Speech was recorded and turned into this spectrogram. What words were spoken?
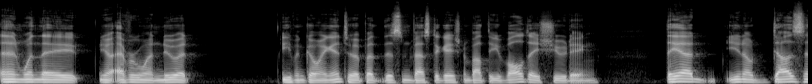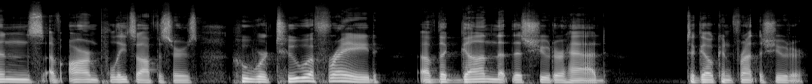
And when they, you know, everyone knew it even going into it, but this investigation about the Uvalde shooting, they had, you know, dozens of armed police officers who were too afraid of the gun that this shooter had to go confront the shooter.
